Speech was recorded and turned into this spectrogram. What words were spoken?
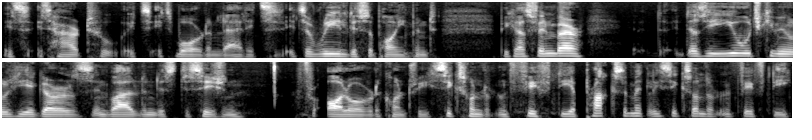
it's it's hard to it's it's more than that. It's it's a real disappointment because Finbar there's a huge community of girls involved in this decision for all over the country. 650, approximately 650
